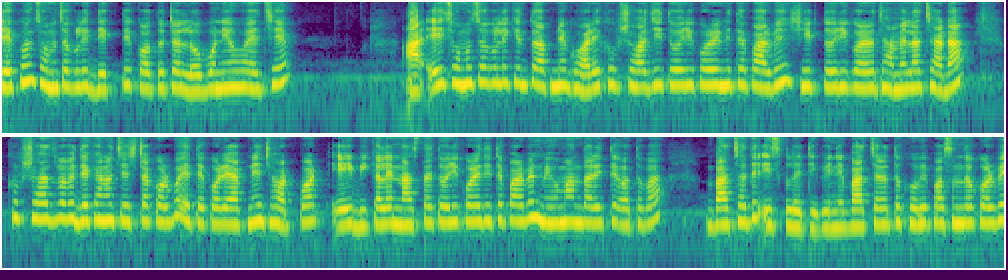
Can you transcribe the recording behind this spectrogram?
দেখুন সমোসাগুলি দেখতে কতটা লোভনীয় হয়েছে। আর এই সমস্যাগুলি কিন্তু আপনি ঘরে খুব সহজেই তৈরি করে নিতে পারবেন। শীট তৈরি করার ঝামেলা ছাড়া খুব সহজভাবে দেখানোর চেষ্টা করব। এতে করে আপনি ঝটপট এই বিকালের নাস্তায় তৈরি করে দিতে পারবেন মেহমানদারিতে অথবা বাচ্চাদের স্কুলের টিফিনে। বাচ্চারা তো খুবই পছন্দ করবে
